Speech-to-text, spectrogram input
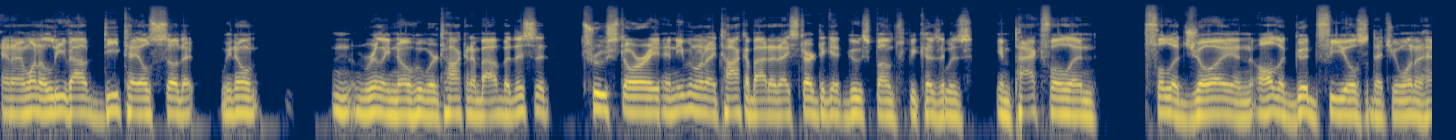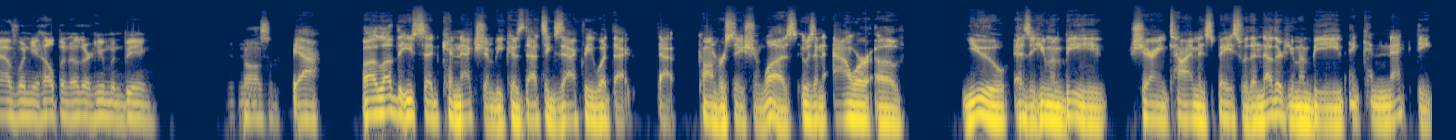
and I want to leave out details so that we don't really know who we're talking about, but this is a true story. And even when I talk about it, I start to get goosebumps because it was impactful and full of joy and all the good feels that you want to have when you help another human being. Awesome. Yeah. Well, I love that you said connection because that's exactly what that that conversation was. It was an hour of you as a human being sharing time and space with another human being and connecting.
